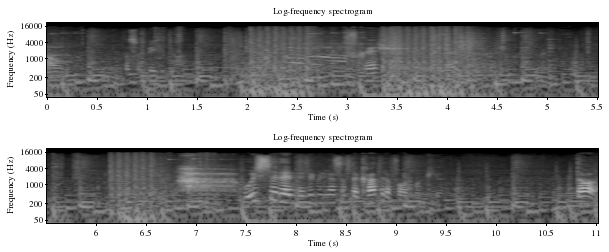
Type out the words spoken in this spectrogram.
Au. Das hat wehgetan. Fresh. Fresh. Wo ist der denn? Der wird mir das auf der Karte da vorne markiert. Da.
